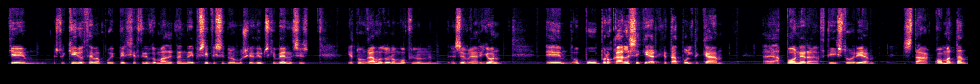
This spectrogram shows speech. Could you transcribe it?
και στο κύριο θέμα που υπήρξε αυτή τη βδομάδα ήταν η ψήφιση του νομοσχεδίου της κυβέρνησης για τον γάμο των ομόφυλων ζευγαριών ε, όπου προκάλεσε και αρκετά πολιτικά ε, απόνερα αυτή η ιστορία στα κόμματα.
